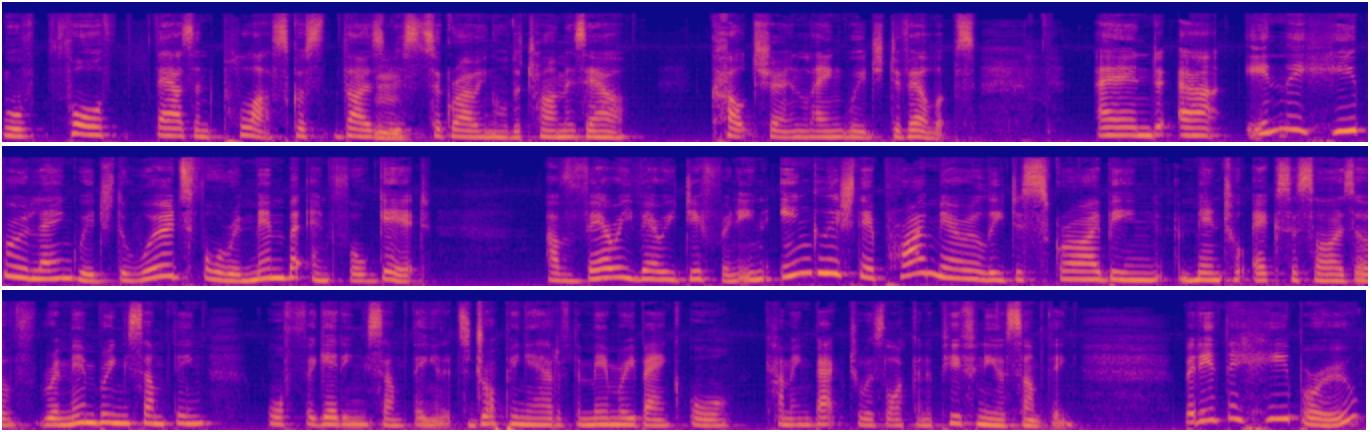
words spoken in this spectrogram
Well, 4,000 plus, because those lists are growing all the time as our culture and language develops. And uh, in the Hebrew language, the words for remember and forget are very, very different. In English, they're primarily describing mental exercise of remembering something or forgetting something, and it's dropping out of the memory bank or coming back to us like an epiphany or something. But in the Hebrew,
